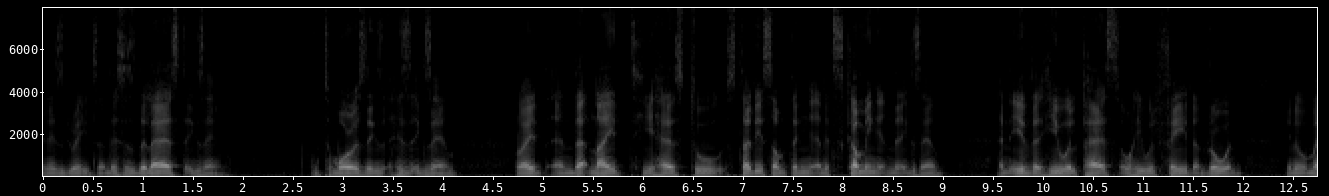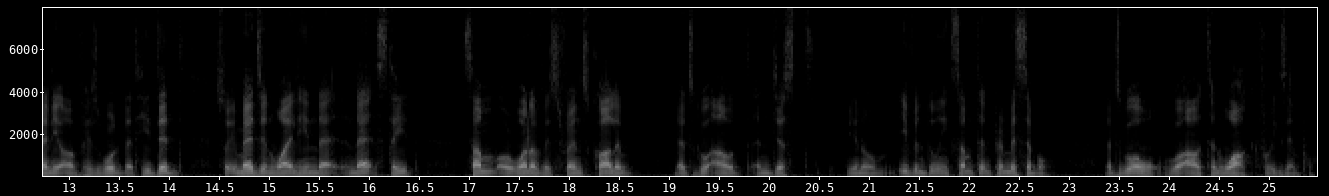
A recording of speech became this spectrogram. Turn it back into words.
in his grades, and this is the last exam, and tomorrow is ex his exam, right? And that night he has to study something, and it's coming in the exam, and either he will pass or he will fail and ruin, you know, many of his work that he did. So imagine while he in that in that state, some or one of his friends call him, let's go out and just, you know, even doing something permissible, Let's go, go out and walk, for example,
